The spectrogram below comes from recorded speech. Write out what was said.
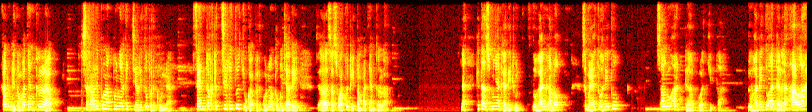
kalau di tempat yang gelap sekalipun lampunya kecil itu berguna. Senter kecil itu juga berguna untuk mencari eh, sesuatu di tempat yang gelap. Nah kita harus menyadari Tuhan kalau sebenarnya Tuhan itu selalu ada buat kita. Tuhan itu adalah Allah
